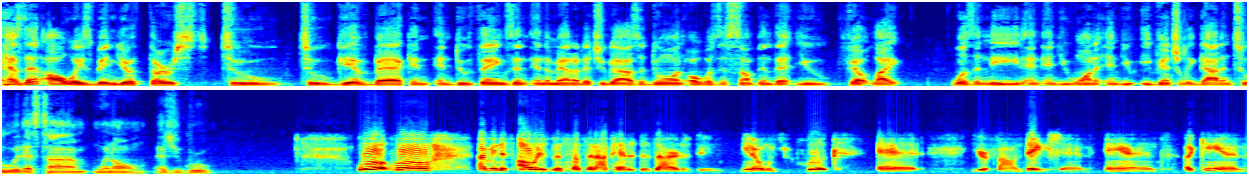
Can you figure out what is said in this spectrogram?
has that always been your thirst to to give back and and do things in in the manner that you guys are doing, or was it something that you felt like was a need and and you wanted and you eventually got into it as time went on as you grew? Well, well, I mean, it's always been something I've had a desire to do. You know, when you look at your foundation, and again,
